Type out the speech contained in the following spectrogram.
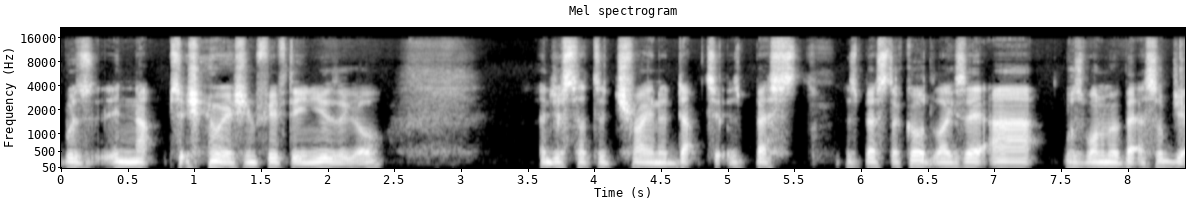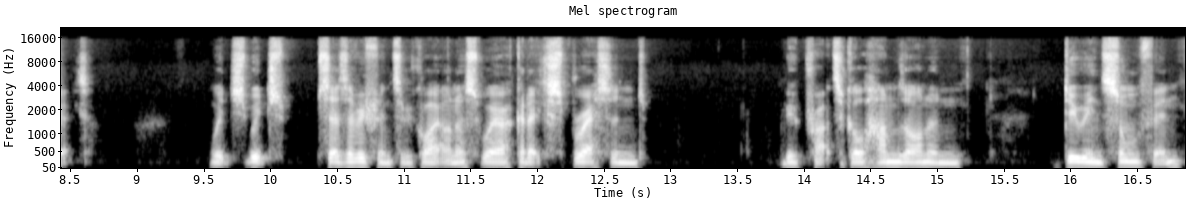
was in that situation 15 years ago and just had to try and adapt it as best as best I could. Like I say, art was one of my better subjects which which says everything to be quite honest. Where I could express and be practical, hands on, and doing something.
